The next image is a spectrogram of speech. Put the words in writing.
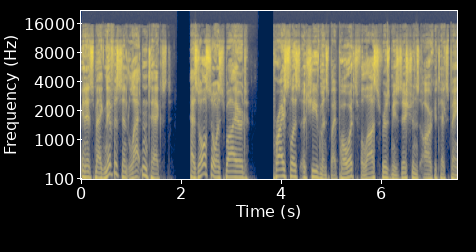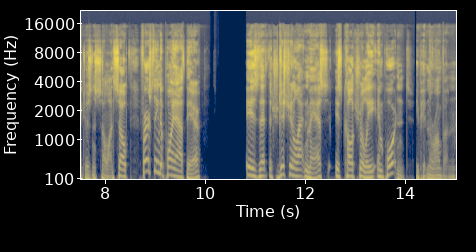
in its magnificent Latin text has also inspired priceless achievements by poets, philosophers, musicians, architects, painters, and so on. So, first thing to point out there is that the traditional Latin Mass is culturally important. Keep hitting the wrong button.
